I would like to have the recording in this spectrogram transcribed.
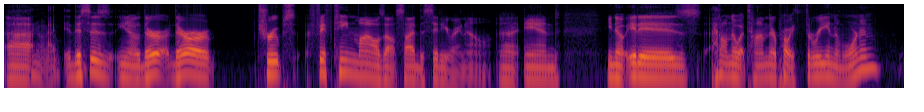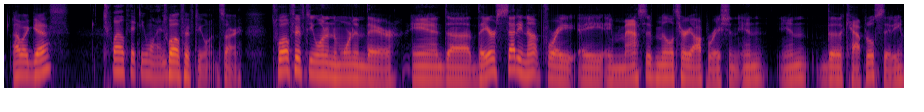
Uh, don't know. This is you know there there are troops 15 miles outside the city right now, uh, and you know it is I don't know what time they're probably three in the morning. I would guess Twelve fifty one. twelve fifty one. Sorry, twelve fifty one in the morning there, and uh, they are setting up for a, a, a massive military operation in in the capital city.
